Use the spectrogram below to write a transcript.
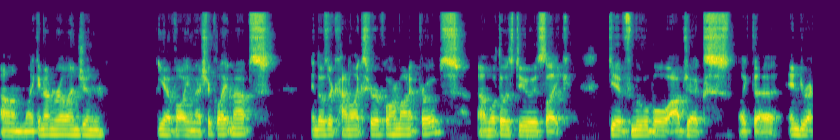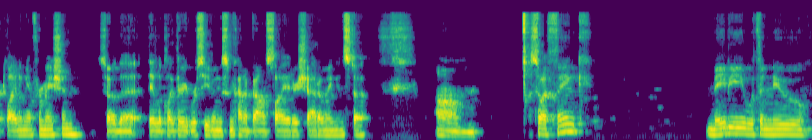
Um, like in Unreal Engine, you have volumetric light maps, and those are kind of like spherical harmonic probes. Um, what those do is like give movable objects like the indirect lighting information so that they look like they're receiving some kind of bounce light or shadowing and stuff. Um, so I think maybe with the new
